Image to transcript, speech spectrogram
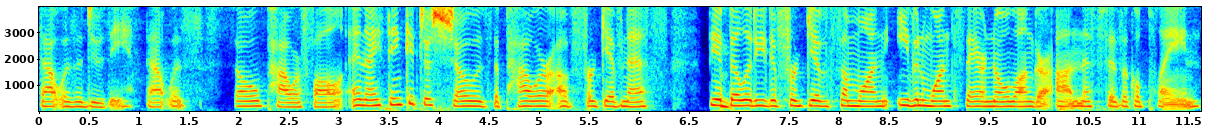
that was a doozy. That was so powerful. And I think it just shows the power of forgiveness, the ability to forgive someone even once they are no longer on this physical plane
